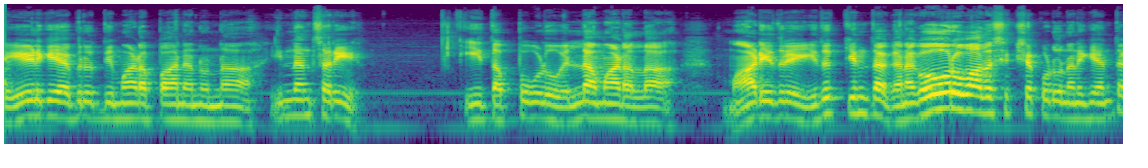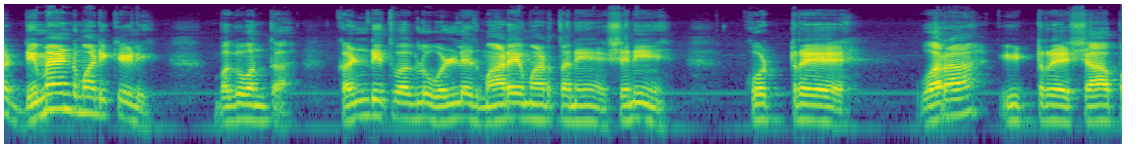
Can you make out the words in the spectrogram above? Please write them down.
ಏಳಿಗೆ ಅಭಿವೃದ್ಧಿ ಮಾಡಪ್ಪ ನನ್ನನ್ನು ಇನ್ನೊಂದು ಸರಿ ಈ ತಪ್ಪುಗಳು ಎಲ್ಲ ಮಾಡಲ್ಲ. ಮಾಡಿದರೆ ಇದಕ್ಕಿಂತ ಘನಘೋರವಾದ ಶಿಕ್ಷೆ ಕೊಡು ನನಗೆ ಅಂತ ಡಿಮ್ಯಾಂಡ್ ಮಾಡಿ ಕೇಳಿ. ಭಗವಂತ ಖಂಡಿತವಾಗ್ಲೂ ಒಳ್ಳೇದು ಮಾಡೇ ಮಾಡ್ತಾನೆ ಶನಿ. ಕೊಟ್ಟರೆ ವರ ಇಟ್ಟರೆ ಶಾಪ.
